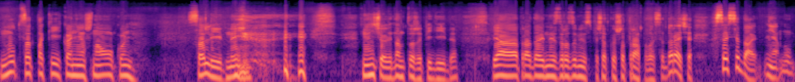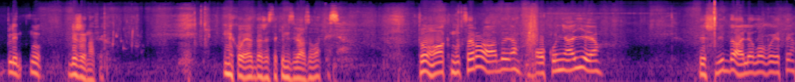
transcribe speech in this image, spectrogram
Ну це такий, звісно, окунь солідний. Ну нічого, він нам теж підійде. Я, правда, і не зрозумів спочатку, що трапилося. До речі, все сідай. Ні, ну блін, ну біжи нафіг. Не хочу навіть з таким зв'язуватися. Так, ну це радує. Окуня є. Пішли далі ловити.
